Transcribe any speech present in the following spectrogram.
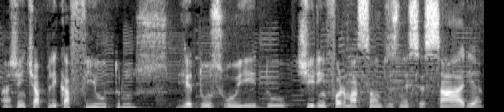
A gente aplica filtros, reduz ruído, tira informação desnecessária.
